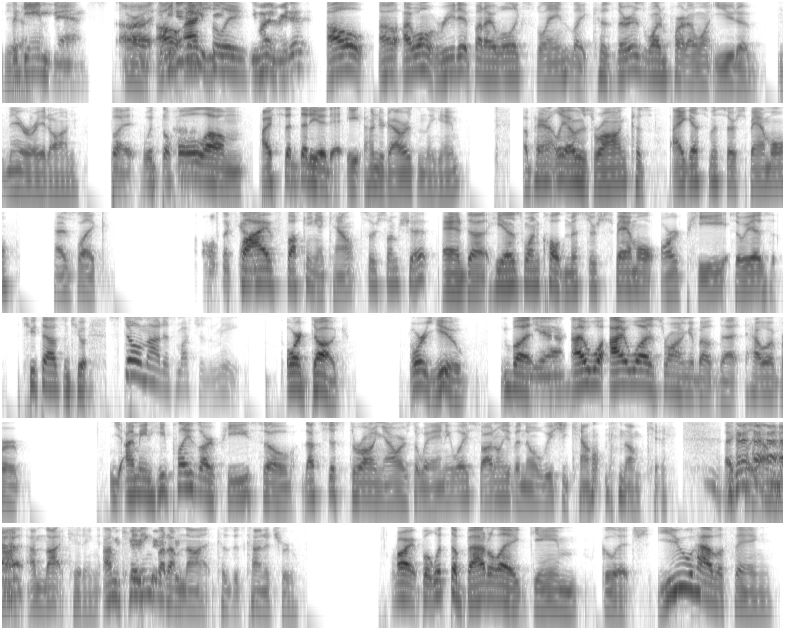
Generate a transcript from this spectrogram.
Yeah. The game bans. All right, uh, you I'll res- actually- you want to read it? I'll, I'll I won't read it, but I will explain like because there is one part I want you to narrate on. But with the whole um, I said that he had 800 hours in the game. Apparently, I was wrong because I guess Mr. Spammel has like five fucking accounts or some shit, and uh, he has one called Mr. Spammel RP. So he has 2,002. Still not as much as me or Doug or you, but Yeah. I, w- I was wrong about that. However, I mean, he plays RP, so that's just throwing hours away anyway. So I don't even know we should count. no, I'm kidding. Actually, I'm not. I'm not kidding. I'm kidding, but I'm not because it's kind of true. All right, but with the BattlEye game glitch, you have a thing.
